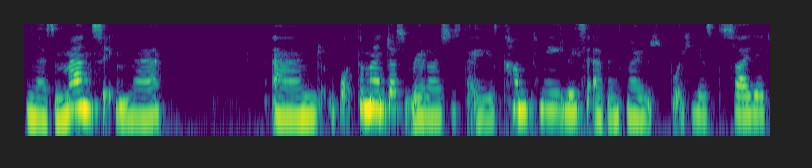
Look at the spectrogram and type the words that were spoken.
And there's a man sitting there and what the man doesn't realise is that he is company. Lisa Evans knows what he has decided.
